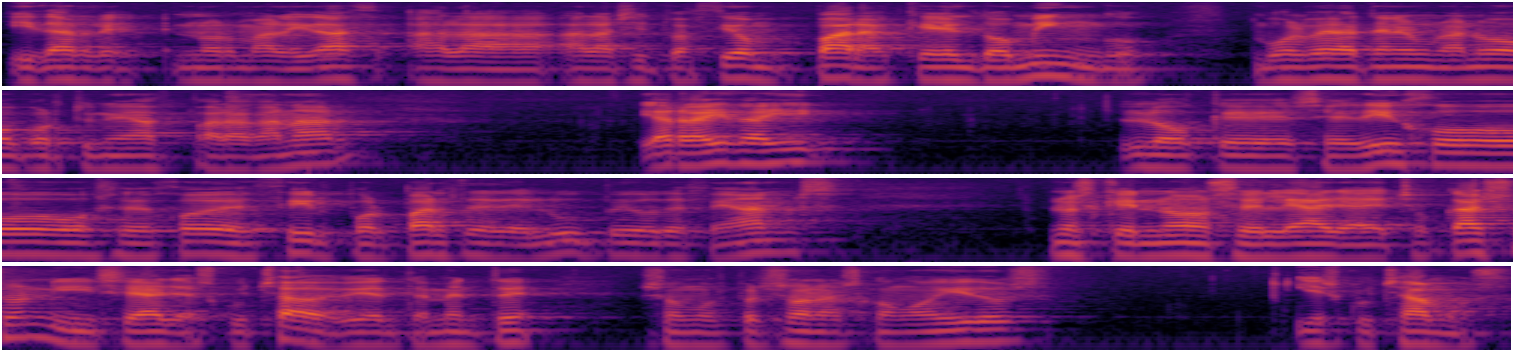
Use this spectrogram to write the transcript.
y darle normalidad a la, a la situación para que el domingo volver a tener una nueva oportunidad para ganar. Y a raíz de ahí lo que se dijo o se dejó de decir por parte de Lupe o de Feans no es que no se le haya hecho caso ni se haya escuchado. Evidentemente somos personas con oídos y escuchamos.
